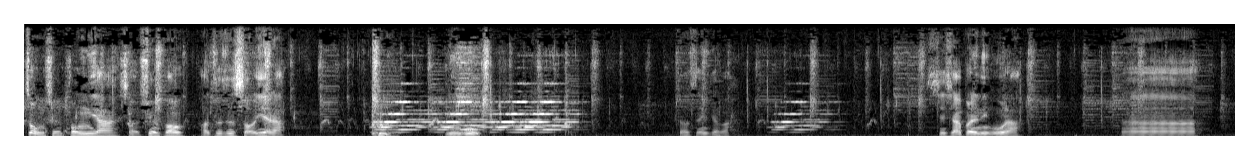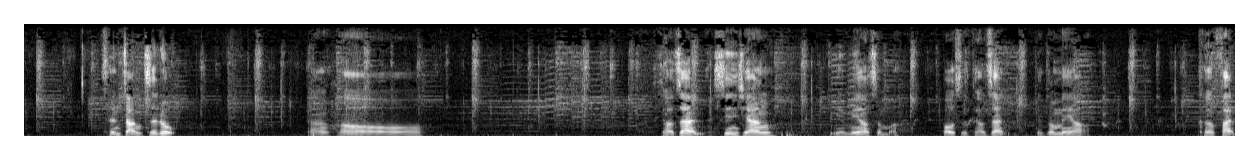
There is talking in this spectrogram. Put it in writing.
重拳风压小旋风，好，这是首页了。领悟，小声一点吧。接下来不能领悟了。呃，成长之路，然后挑战信箱也没有什么，BOSS 挑战也都没有。科范，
